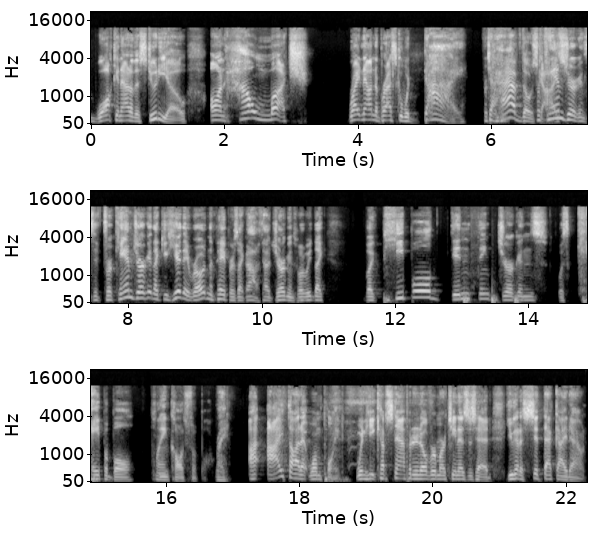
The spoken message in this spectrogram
walking out of the studio on how much right now Nebraska would die For to Cam- have those guys. for guys. Cam Jurgens, for Cam Jurgens, like you hear they wrote in the papers, like, oh, without Jurgens, what do we like? Like people didn't think Jurgens was capable playing college football. Right. I, I thought at one point when he kept snapping it over Martinez's head, you got to sit that guy down.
